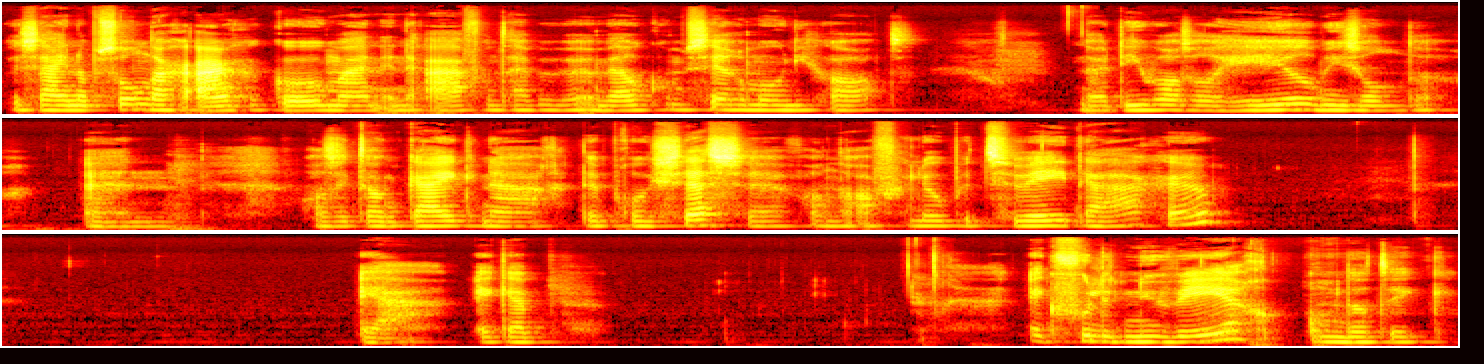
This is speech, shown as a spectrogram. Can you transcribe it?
We zijn op zondag aangekomen en in de avond hebben we een welkomstceremonie gehad. Nou, die was al heel bijzonder. En als ik dan kijk naar de processen van de afgelopen twee dagen. Ja, ik heb ik voel het nu weer omdat ik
